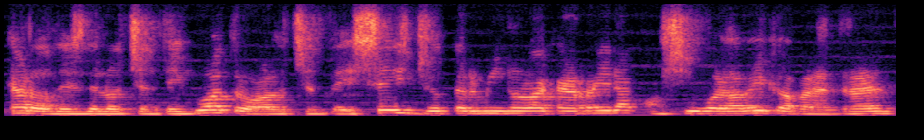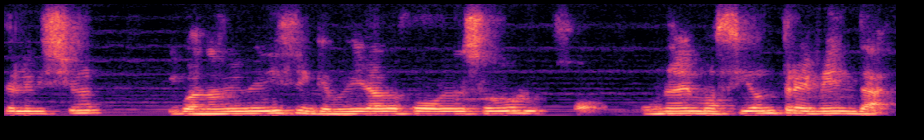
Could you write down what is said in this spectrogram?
Claro, desde el 84 al 86 yo termino la carrera, consigo la beca para entrar en televisión y cuando a mí me dicen que voy a ir a los Juegos de Seúl, una emoción tremenda.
